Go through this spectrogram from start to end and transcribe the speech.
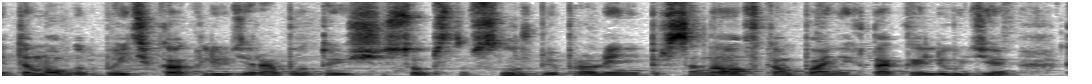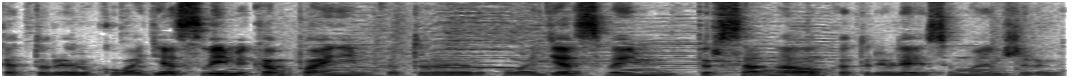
Это могут быть как люди, работающие, собственно, в службе управления персоналом в компаниях, так и люди, которые руководят своими компаниями, которые руководят своим персоналом, которые являются менеджерами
